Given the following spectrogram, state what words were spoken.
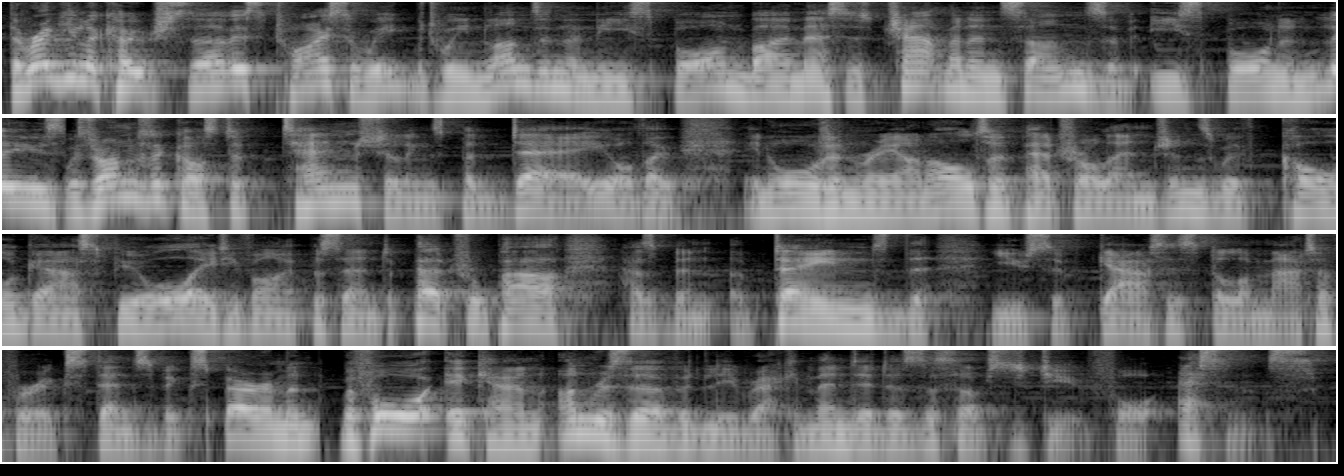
the regular coach service twice a week between London and Eastbourne by Messrs. Chapman and Sons of Eastbourne and Lewes was run at a cost of 10 shillings per day, although in ordinary unaltered petrol engines with coal gas fuel, 85% of petrol power has been obtained. The use of gas is still a matter for extensive experiment before it can unreservedly recommended as a substitute for essence.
